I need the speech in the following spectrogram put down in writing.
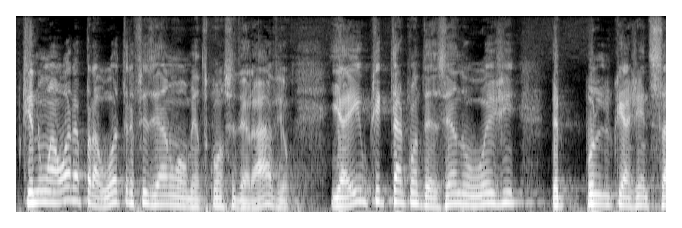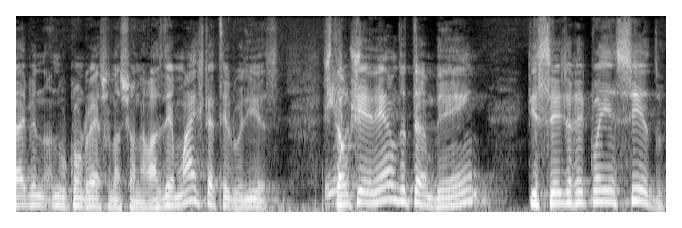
Porque numa hora para outra fizeram um aumento considerável. E aí o que está acontecendo hoje, pelo que a gente sabe no Congresso Nacional? As demais categorias estão querendo também que seja reconhecido.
